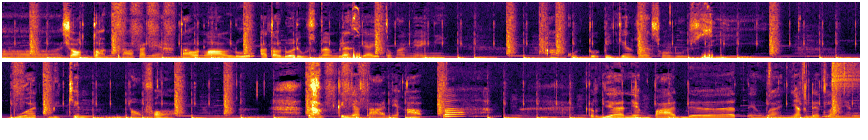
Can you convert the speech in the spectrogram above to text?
uh, contoh misalkan ya, tahun lalu atau 2019 ya hitungannya ini. Aku tuh bikin resolusi buat bikin novel. Tapi kenyataannya apa? Kerjaan yang padat, yang banyak, deadline yang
